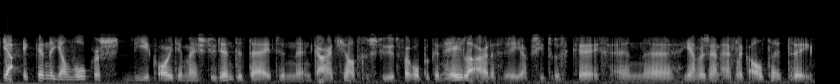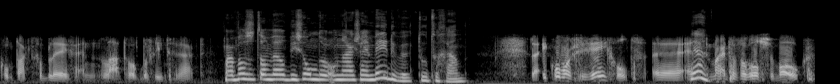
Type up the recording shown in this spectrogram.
Ja, ik kende Jan Wolkers, die ik ooit in mijn studententijd een, een, kaartje had gestuurd... waarop ik een hele aardige reactie terugkreeg. En uh, ja, we zijn eigenlijk altijd uh, in contact gebleven en later ook bevriend geraakt. Maar was het dan wel bijzonder om naar zijn weduwe toe te gaan? Nou, ik kom er geregeld. Uh, en ja. Maarten van Rossum ook. Uh,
